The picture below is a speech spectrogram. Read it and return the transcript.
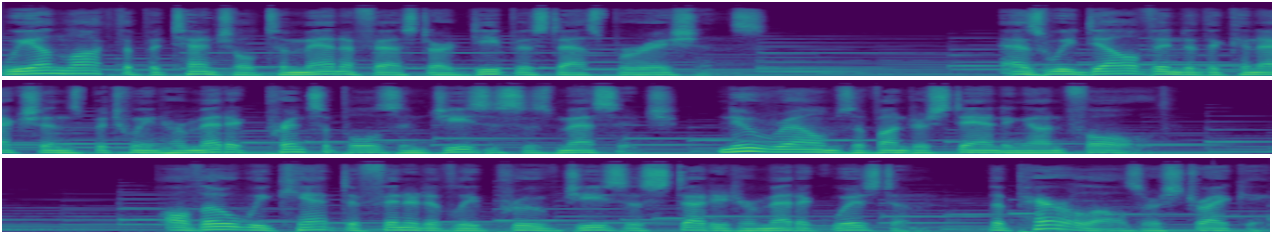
we unlock the potential to manifest our deepest aspirations. As we delve into the connections between Hermetic principles and Jesus' message, new realms of understanding unfold. Although we can't definitively prove Jesus studied Hermetic wisdom, the parallels are striking.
